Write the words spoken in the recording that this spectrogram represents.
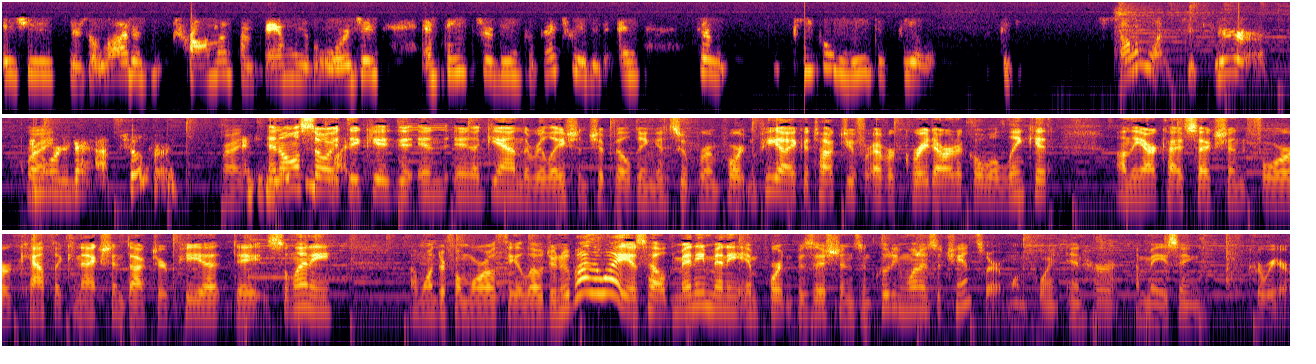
issues. There's a lot of trauma from family of origin, and things are being perpetuated. And so people need to feel somewhat secure Right. in order to have children. Right. And, And also, I life. think, in, in, again, the relationship building is super important. Pia, I could talk to you forever. Great article. We'll link it on the archive section for Catholic Connection. Dr. Pia de Solenni, a wonderful moral theologian who, by the way, has held many, many important positions, including one as a chancellor at one point in her amazing career.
